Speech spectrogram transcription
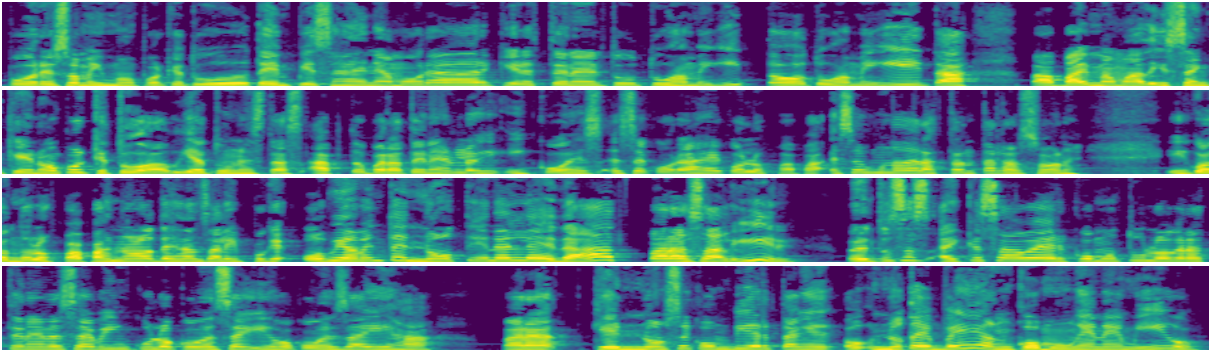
por eso mismo, porque tú te empiezas a enamorar, quieres tener tu- tus amiguitos o tus amiguitas, papá y mamá dicen que no porque todavía tú no estás apto para tenerlo y, coges ese coraje con los papás. Esa es una de las tantas razones. Y cuando los papás no los dejan salir, porque obviamente no tienen la edad para salir. Pero entonces hay que saber cómo tú logras tener ese vínculo con ese hijo, con esa hija, para que no se conviertan, en- o no te vean como un enemigo.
